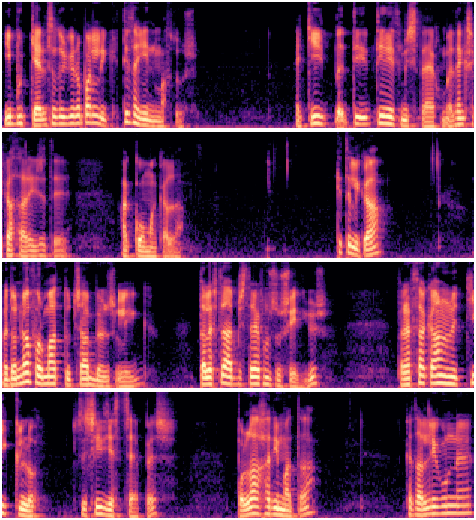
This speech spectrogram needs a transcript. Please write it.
ή που κέρδισε το Europa League. Τι θα γίνει με αυτούς. Εκεί τι, τι ρύθμιση θα έχουμε, δεν ξεκαθαρίζεται ακόμα καλά. Και τελικά, με το νέο format του Champions League, τα λεφτά επιστρέφουν στους ίδιους, τα λεφτά κάνουν κύκλο στις ίδιες τσέπες, πολλά χρήματα καταλήγουν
